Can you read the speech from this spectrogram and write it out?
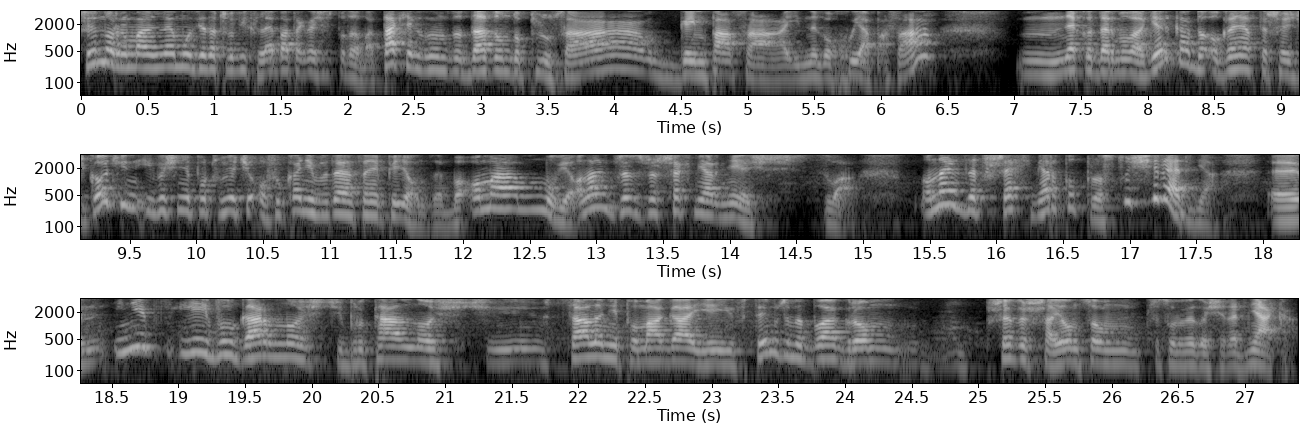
Czy normalnemu zjadaczowi chleba ta gra się spodoba? Tak jak ją dodadzą do plusa, Game Passa, innego chuja pasa, mm, jako darmowa gierka do ogrania w te 6 godzin i wy się nie poczujecie oszukani wydając na nie pieniądze, bo ona, mówię, ona ze, ze wszechmiar nie jest zła. Ona jest ze wszechmiar po prostu średnia. I nie, jej wulgarność, brutalność y, wcale nie pomaga jej w tym, żeby była grą przewyższającą przysłowiowego średniaka.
